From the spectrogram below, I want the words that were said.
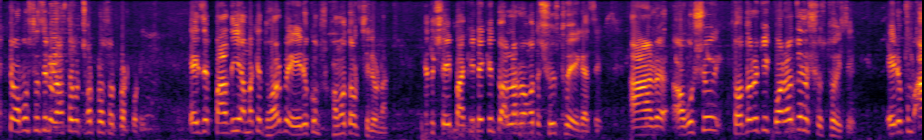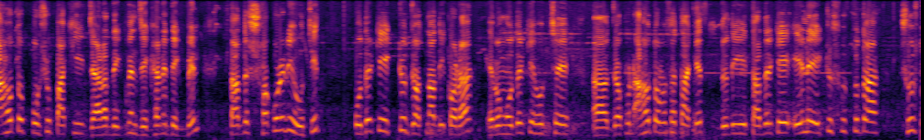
একটা অবস্থা ছিল উপর ছটফট ছটফট করে। এই যে পা দিয়ে আমাকে ধরবে এরকম ক্ষমতাও ছিল না। কিন্তু সেই পাখিটা কিন্তু আল্লাহর রহমতে সুস্থ হয়ে গেছে। আর অবশ্যই তদারকি করার জন্য সুস্থ হয়েছে। এরকম আহত পশু পাখি যারা দেখবেন, যেখানে দেখবেন, তাদের সকলেরই উচিত ওদেরকে একটু যত্নাদি করা এবং ওদেরকে হচ্ছে যখন আহত অবস্থায় থাকে, যদি তাদেরকে এনে একটু সুস্থতা, সুস্থ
